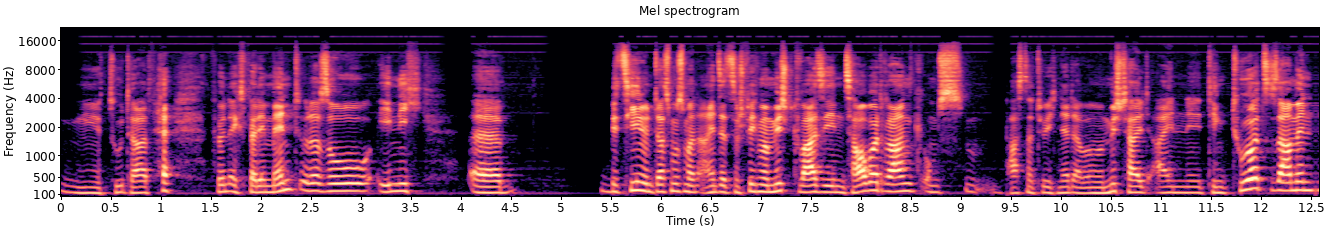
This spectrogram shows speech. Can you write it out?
in, Zutat für ein Experiment oder so ähnlich äh, beziehen und das muss man einsetzen. Sprich, man mischt quasi einen Zaubertrank, ums passt natürlich nicht, aber man mischt halt eine Tinktur zusammen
